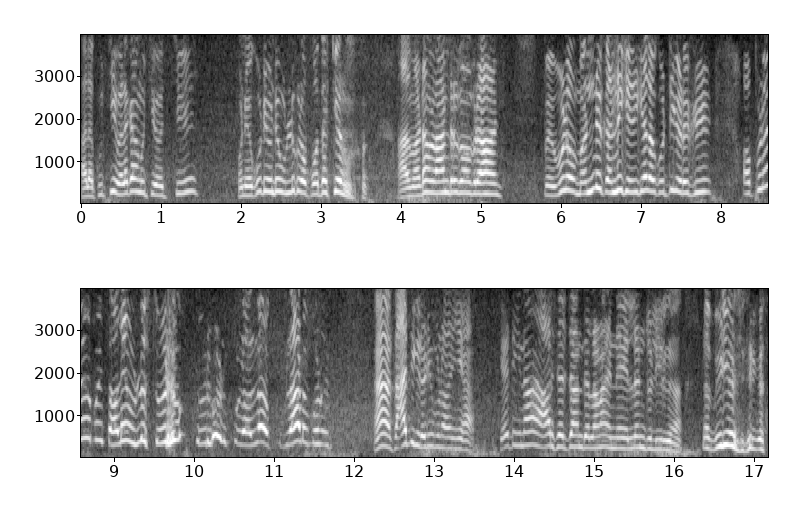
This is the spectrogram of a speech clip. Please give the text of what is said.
அதில் குச்சி விளக்காங்குச்சி வச்சு உன்னை கூட்டி வந்து உள்ளுக்குள்ளே புதைக்கணும். அது மட்டும் விளாண்டுருக்கோம் பிரான் இப்போ இவ்வளோ மண்ணு கண்ணுக்கு எதுக்கே கொட்டி கிடக்கு. அப்படியே போய் தலையை உள்ளே சொரு சொரு நல்லா விளாட போனது. ஆ சாட்சிக்கு ரெடி பண்ணாதீங்க. கேட்டிங்கன்னா ஆறு சரிச்சான்னு தெரியலனா என்ன இல்லைன்னு சொல்லிடுங்க நான் வீடியோ எடுத்துருக்கேன்.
